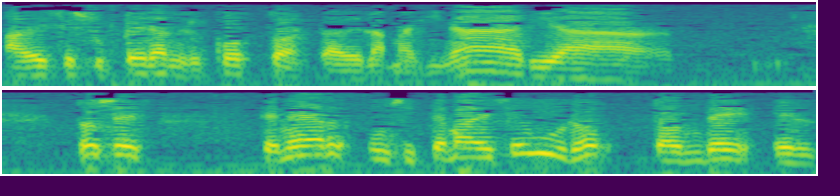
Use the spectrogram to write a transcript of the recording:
a veces superan el costo hasta de la maquinaria. Entonces, tener un sistema de seguro donde el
